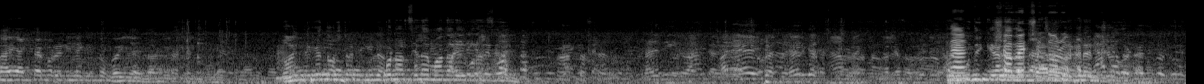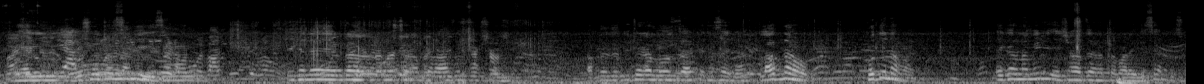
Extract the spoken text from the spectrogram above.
ভাই একটা করে নিলে কিন্তু হয়ে যায় নয় থেকে দশটা টিকিট ওনার ছেলে মাদারি বলেছে সব একসাথে ধরো। যেমন এখানে একটা অনুষ্ঠান আয়োজন করছেন আপনাদের দু টাকা লস চাই না লাভ না হোক ক্ষতি না হয় এই কারণে আমি এই সাহায্য হাতটা বাড়াই দিয়েছি আর কিছু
